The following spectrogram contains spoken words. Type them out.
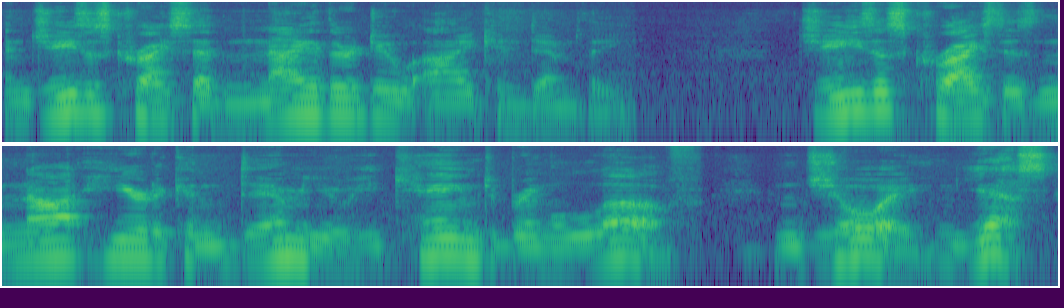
and Jesus Christ said, Neither do I condemn thee. Jesus Christ is not here to condemn you. He came to bring love and joy. And yes,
